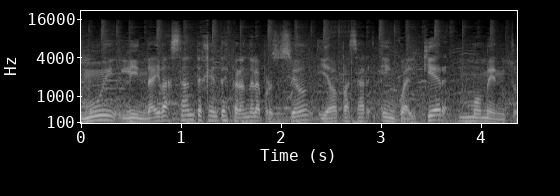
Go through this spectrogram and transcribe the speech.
Muy linda. Hay bastante gente esperando la procesión y ya va a pasar en cualquier momento.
